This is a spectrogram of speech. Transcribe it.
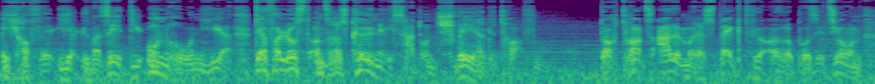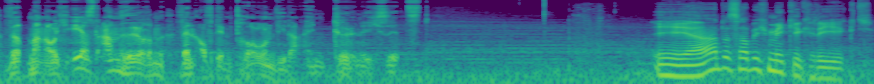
Ich hoffe, ihr überseht die Unruhen hier. Der Verlust unseres Königs hat uns schwer getroffen. Doch trotz allem Respekt für eure Position wird man euch erst anhören, wenn auf dem Thron wieder ein König sitzt. Ja, das habe ich mitgekriegt.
